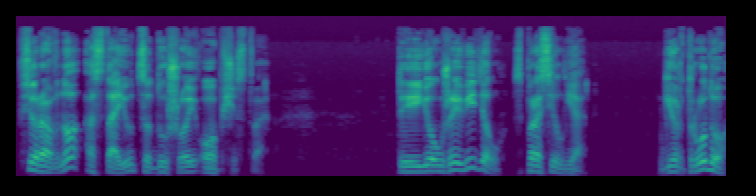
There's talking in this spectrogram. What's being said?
все равно остаются душой общества. «Ты ее уже видел?» — спросил я. «Гертруду?»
